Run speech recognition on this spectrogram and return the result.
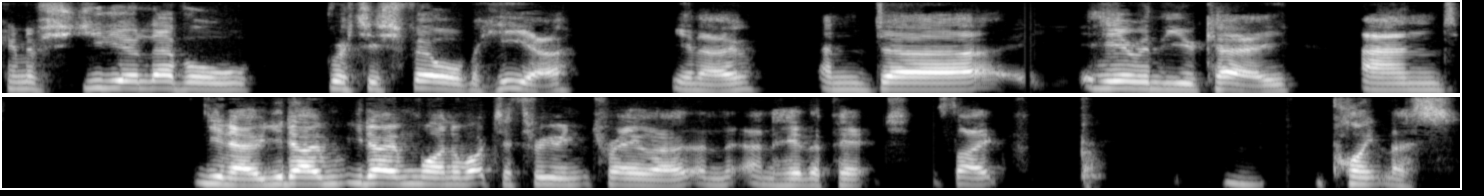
kind of studio level British film here, you know, and uh, here in the UK. And, you know, you don't you don't want to watch a three minute trailer and, and hear the pitch. It's like pointless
